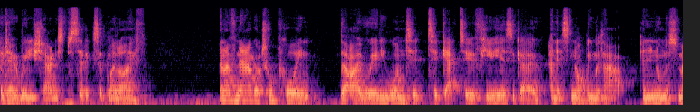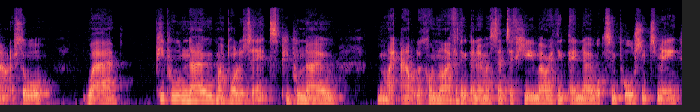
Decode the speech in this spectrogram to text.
I don't really share any specifics of my life. And I've now got to a point that I really wanted to get to a few years ago. And it's not been without an enormous amount of thought where people know my politics, people know my outlook on life. I think they know my sense of humor. I think they know what's important to me.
